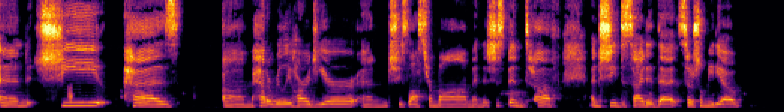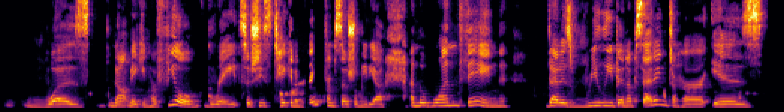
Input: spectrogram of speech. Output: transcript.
and she has um, had a really hard year and she's lost her mom and it's just been tough. And she decided that social media was not making her feel great. So she's taken a break from social media. And the one thing that has really been upsetting to her is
